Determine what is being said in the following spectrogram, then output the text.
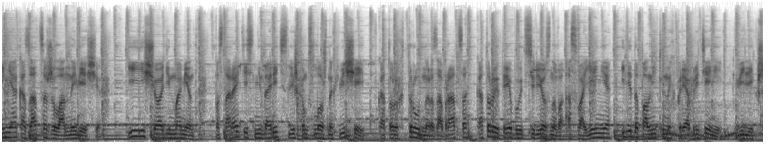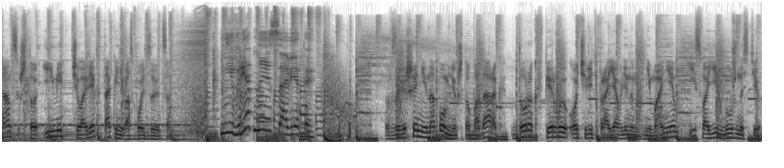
и не оказаться желанной вещи. И еще один момент. Постарайтесь не дарить слишком сложных вещей, в которых трудно разобраться, которые требуют серьезного освоения или дополнительных приобретений. Велик шанс, что ими человек так и не воспользуется. Невредные советы. В завершении напомню, что подарок дорог в первую очередь проявленным вниманием и своей нужностью,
